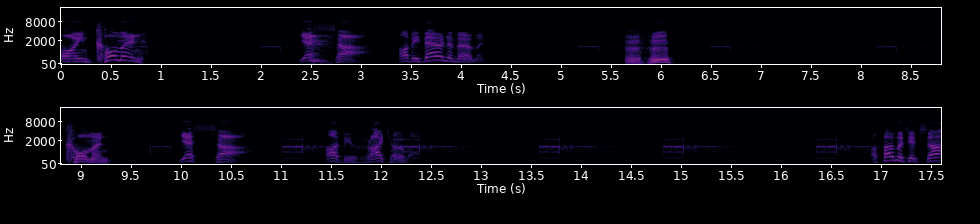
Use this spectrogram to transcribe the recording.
I'm coming. Yes, sir. I'll be there in a moment. Mm-hmm. coming. Yes, sir. I'll be right over. Affirmative, sir.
